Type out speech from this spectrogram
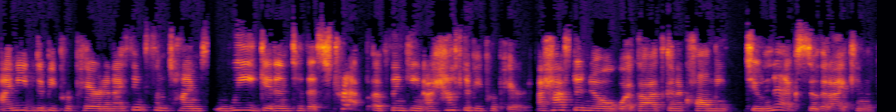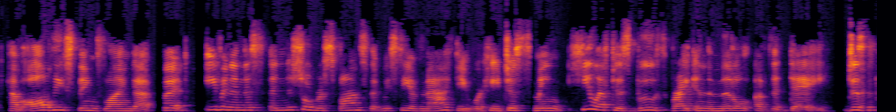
I need to be prepared. And I think sometimes we get into this trap of thinking, I have to be prepared. I have to know what God's going to call me to next so that I can have all these things lined up. But even in this initial response that we see of Matthew, where he just, I mean, he left his booth right in the middle of the day, just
